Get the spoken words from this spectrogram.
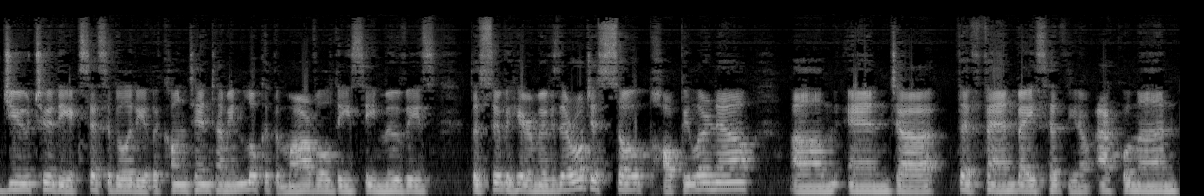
due to the accessibility of the content. I mean, look at the Marvel, DC movies, the superhero movies. They're all just so popular now. Um, and uh, the fan base has, you know, Aquaman,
